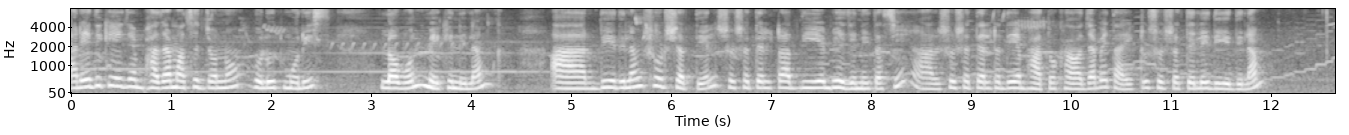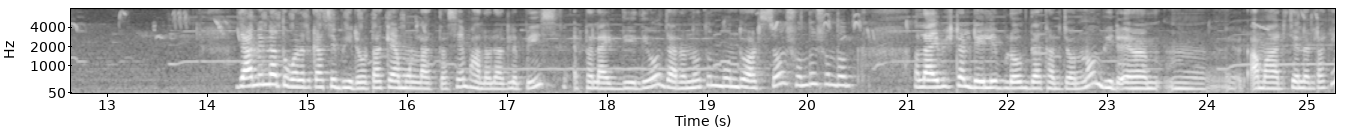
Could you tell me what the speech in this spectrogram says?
আর এদিকে এই যে ভাজা মাছের জন্য হলুদ মরিচ, লবণ মেখে নিলাম। আর দিয়ে দিলাম সরষের তেল। সরষের তেলটা দিয়ে ভেজে নিতেছি। আর সরষের তেলটা দিয়ে ভাতও খাওয়া যাবে, তাই একটু সরষের তেলে দিয়ে দিলাম। জানি না তোমাদের কাছে ভিডিওটা কেমন লাগতেছে। ভালো লাগলে প্লিজ একটা লাইক দিয়ে দিও। যারা নতুন বন্ধু আসছো, সুন্দর সুন্দর লাইফস্টাইল ডেইলি ব্লগ দেখার জন্য ভিডিও আমার চ্যানেলটাকে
